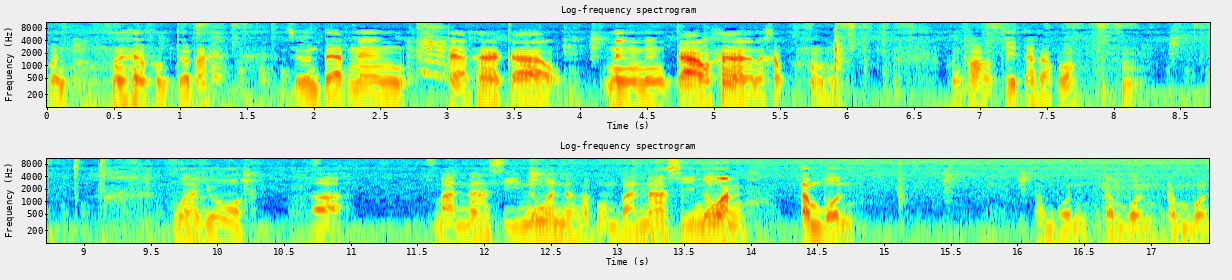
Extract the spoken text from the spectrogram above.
เพิ่นผมจดไว้ศูนย์แปดหนึ่งแปดห้าเก้าหนึ่งหนึ่งเก้าห้านะครับ คุณพ่อทิดนะครับผมหัวโยเอ่อบ้านหน้าสีนวลนะครับผมบ้านหน้าสีนวลตำบล ตำบลตำบลตำบล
